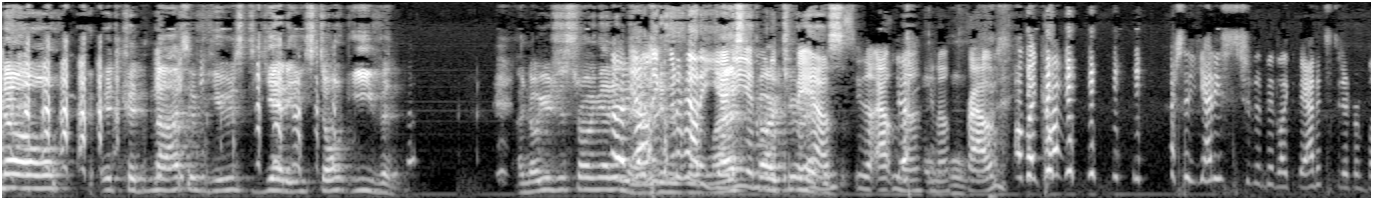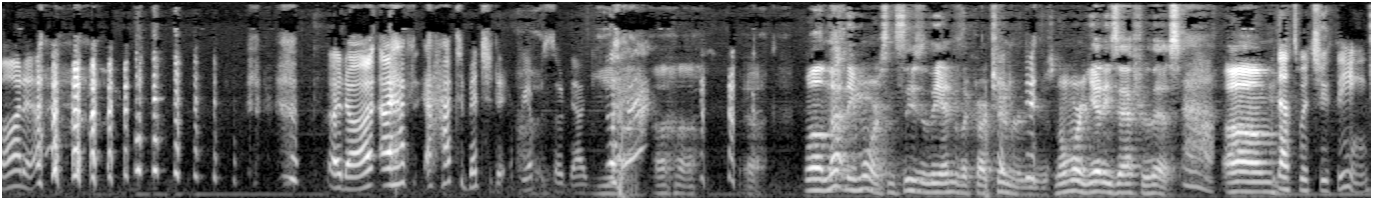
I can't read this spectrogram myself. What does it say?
No, it could not have used Yetis. Don't even. I know you're just throwing that in Oh, there. yeah, they because could have had a Yeti in one of the cartoon bands, episode. you know, out in Yeah. the you know Oh, oh. crowd. oh my god, gosh, the Yetis should have been like Madison and Nirvana. I know. I, I have to. I have to mention it every episode now. Yeah. Uh huh. Yeah. Well, not anymore since these are the end of the cartoon reviews. No more Yetis after this. Um, That's what you think.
